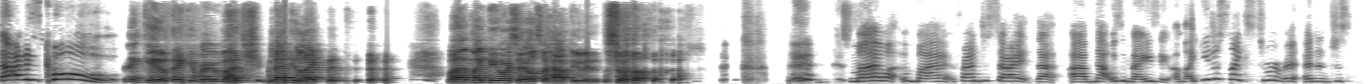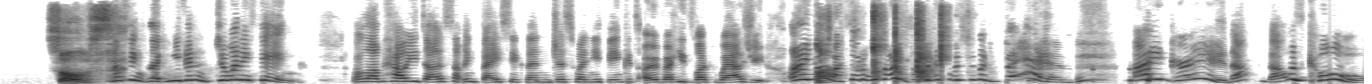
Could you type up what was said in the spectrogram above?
That is cool. thank you, thank you very much. Glad you liked it. my my viewers are also happy with it. So My my friend just said that um that was amazing. I'm like, you just like threw it and it just solves. nothing like you didn't do anything. I love how he does something basic, then just when you think it's over, he's like wows you. I know, I thought it was over, and it was just like bam. I agree. That that was cool.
